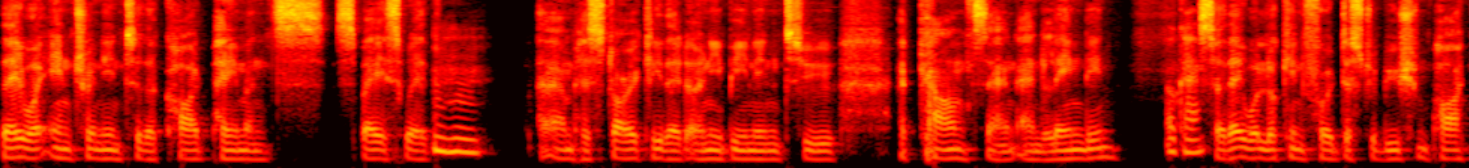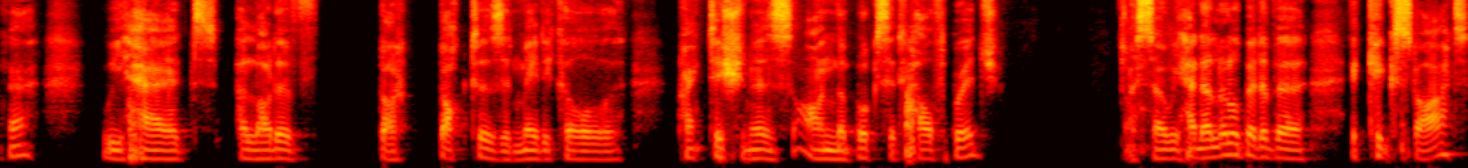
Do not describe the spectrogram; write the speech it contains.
They were entering into the card payments space where mm-hmm um, historically, they'd only been into accounts and, and lending. Okay. So they were looking for a distribution partner. We had a lot of doc- doctors and medical practitioners on the books at HealthBridge. So we had a little bit of a, a kickstart,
